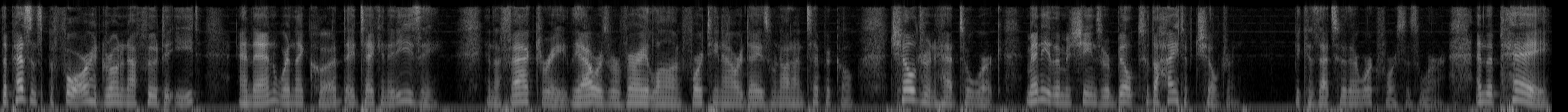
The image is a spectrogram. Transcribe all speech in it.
The peasants before had grown enough food to eat, and then, when they could, they'd taken it easy. In the factory, the hours were very long. 14 hour days were not untypical. Children had to work. Many of the machines were built to the height of children because that's who their workforces were. And the pay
